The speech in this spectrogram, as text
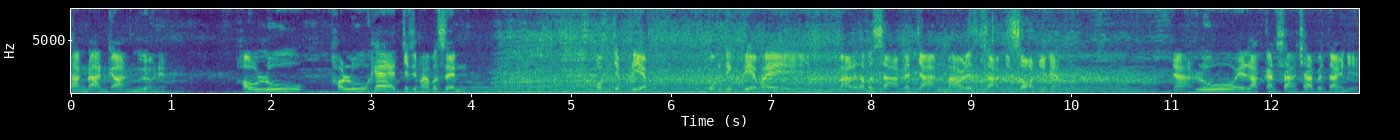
ทางด้านการเมืองเนี่ยเขารู้เขารู้แค่เจ็ดสิบห้าเปอร์เซ็นผมจะเปรียบ ผมจึงเปรียบให้มาวิทยาลัยธรรมศาสตร์อาจารย์มหาวิทยาลัยศาสตร์ที่สอนอยู่เนี่ยนะรู้ไอ้หลักการสร้างชาติประเทศไทยเนี่ย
